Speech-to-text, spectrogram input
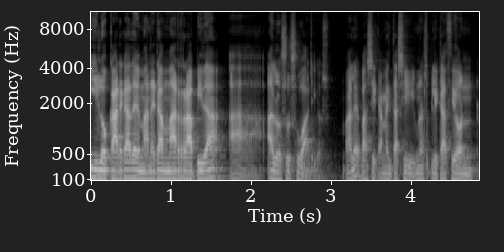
y lo carga de manera más rápida a, los usuarios, ¿vale? Básicamente así, una explicación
